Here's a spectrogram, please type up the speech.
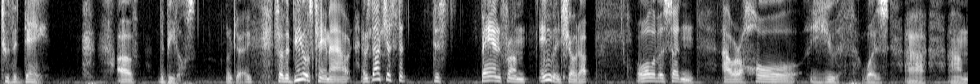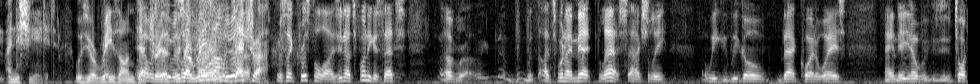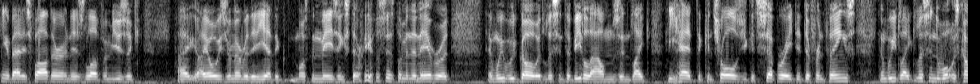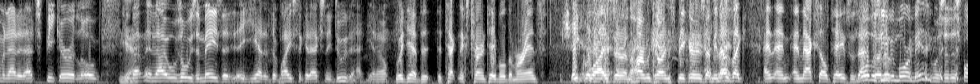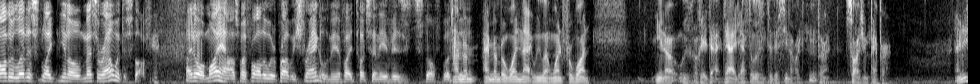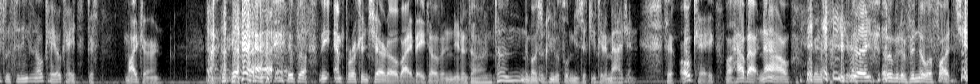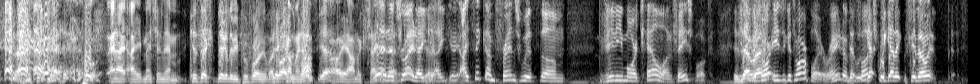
to the day of the Beatles. Okay. So the Beatles came out. and It was not just that this band from England showed up. All of a sudden, our whole youth was uh, um, initiated. Was your raison Yeah, it was- d'etre? it was There's a like- raison yeah. d'etre. It was like crystallized. You know, it's funny because that's uh, that's when I met Les. Actually, we we go back quite a ways, and you know, talking about his father and his love for music. I, I always remember that he had the most amazing stereo system in the neighborhood. And we would go and listen to Beatle albums, and like he had the controls, you could separate the different things, and we'd like listen to what was coming out of that speaker, and, oh, Yeah. and, that- and I was always amazed that he had a device that could actually do that. You know, have the, the Technics turntable, the Marantz equalizer, and the Harman Kardon speakers? I mean, that was like, and, and, and Maxell tapes. Was that what was even of, more amazing was that his father let us like you know mess around with the stuff. I know at my house, my father would have probably strangled me if I touched any of his stuff. But I uh, remember, I remember one night we went one for one. You know, we, okay, Dad, Dad, you have to listen to this. You know, like Hmm. Sergeant Pepper, and he's listening. He's "Okay, okay," because my turn. the Emperor Concerto by Beethoven. You know, dun dun, the most beautiful music you can imagine. So, okay, well, how about now we're going to Right. a little bit of Vanilla Fudge. Who- and I, I mentioned them. Because they're, they're going to be performing at my They're coming up. Yeah. Oh yeah, I'm excited. yeah, that's right. I, I I think I'm friends with um, Vinny Martell on Facebook. Is he's that a guitar, right? He's a guitar player, right? Of the Th- we got, we got to, you know,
